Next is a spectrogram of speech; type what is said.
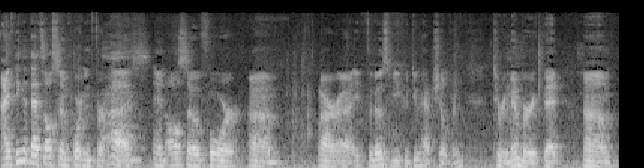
I think that that's also important for us, and also for um, our uh, for those of you who do have children to remember that um,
